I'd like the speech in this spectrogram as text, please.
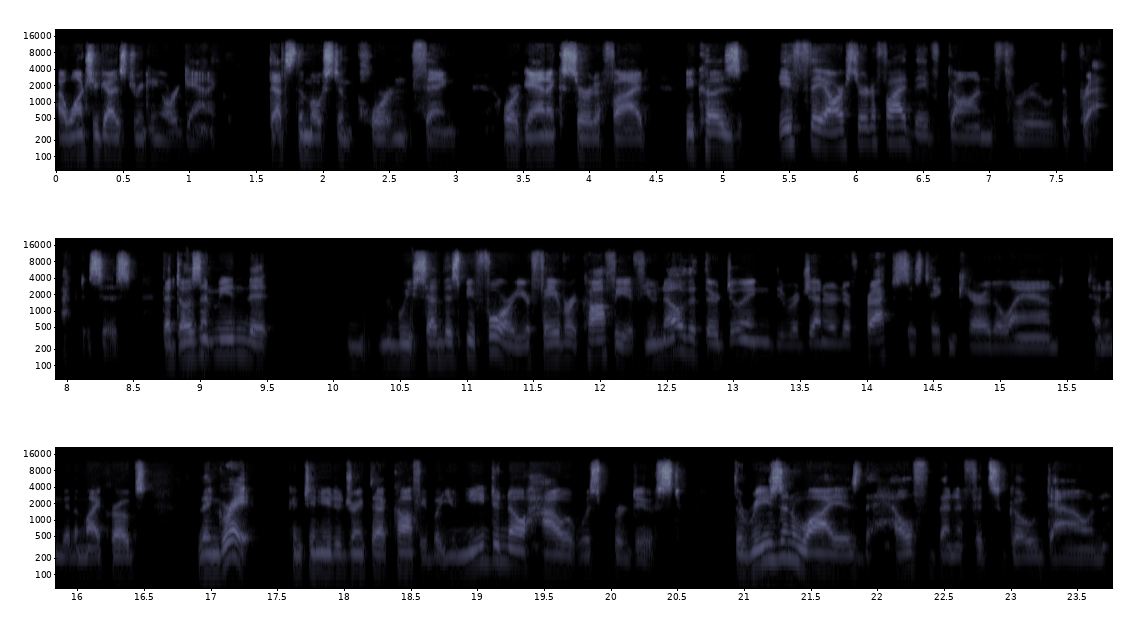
I want you guys drinking organic. That's the most important thing. Organic certified, because if they are certified, they've gone through the practices. That doesn't mean that we said this before your favorite coffee, if you know that they're doing the regenerative practices, taking care of the land, tending to the microbes, then great, continue to drink that coffee. But you need to know how it was produced. The reason why is the health benefits go down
